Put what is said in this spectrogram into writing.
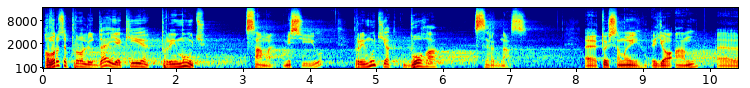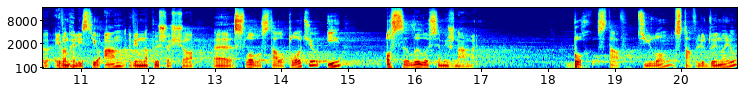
Говориться про людей, які приймуть саме Месію, приймуть як Бога серед нас. Е, Той самий Йоанн, е, Євангеліст Йоанн, він напише, що е, слово стало плоттю і оселилося між нами. Бог став тілом, став людиною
